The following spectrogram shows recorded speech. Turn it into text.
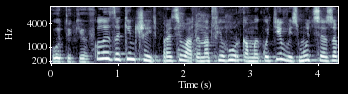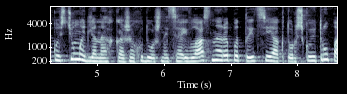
котиків. Коли закінчить працювати над фігурками котів, візьмуться за костюми для них, каже художниця, і власне репетиції акторської трупи.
